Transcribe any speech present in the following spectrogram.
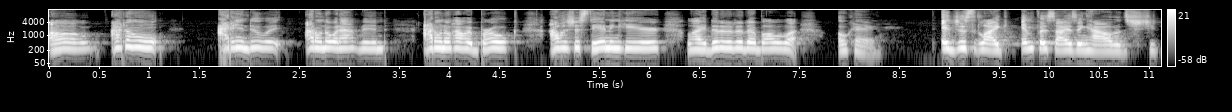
um, I don't, I didn't do it. I don't know what happened. I don't know how it broke. I was just standing here, like, da da da da, blah, blah, blah. Okay. It just like emphasizing how she,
